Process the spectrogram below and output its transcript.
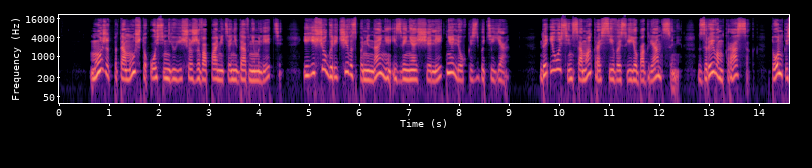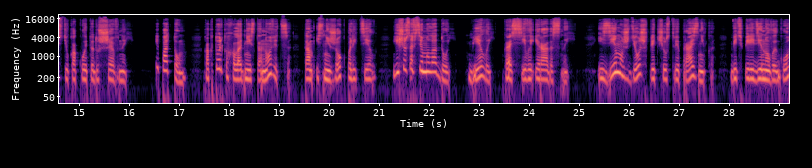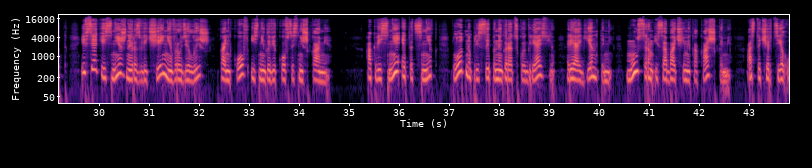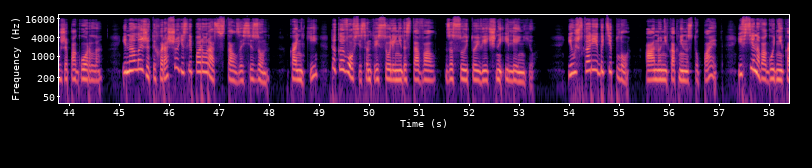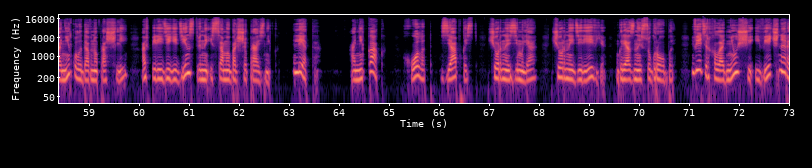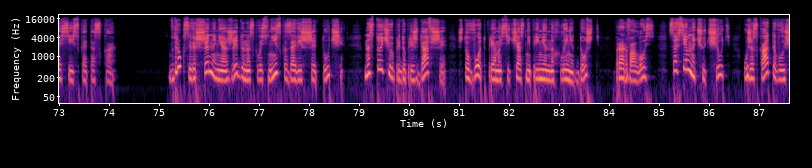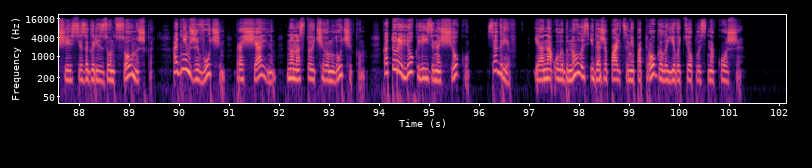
Может, потому что осенью еще жива память о недавнем лете и еще горячи воспоминания и звенящая летняя легкость бытия. Да и осень сама красивая с ее багрянцами, взрывом красок, тонкостью какой-то душевной. И потом, как только холодней становится, там и снежок полетел, еще совсем молодой, белый, красивый и радостный. И зиму ждешь в предчувствии праздника, ведь впереди Новый год и всякие снежные развлечения вроде лыж, коньков и снеговиков со снежками. А к весне этот снег, плотно присыпанный городской грязью, реагентами, мусором и собачьими какашками, осточертел уже по горло, и на лыжи ты хорошо, если пару раз встал за сезон. Коньки так и вовсе с антресолей не доставал за суетой вечной и ленью. И уж скорее бы тепло, а оно никак не наступает, и все новогодние каникулы давно прошли, а впереди единственный и самый большой праздник — лето. А никак. Холод, зябкость, черная земля, черные деревья, грязные сугробы, ветер холоднющий и вечная российская тоска. Вдруг совершенно неожиданно сквозь низко зависшие тучи, настойчиво предупреждавшие, что вот прямо сейчас непременно хлынет дождь, прорвалось, совсем на чуть-чуть, уже скатывающееся за горизонт солнышко, одним живучим, прощальным, но настойчивым лучиком, который лег Лизе на щеку, согрев, и она улыбнулась и даже пальцами потрогала его теплость на коже.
